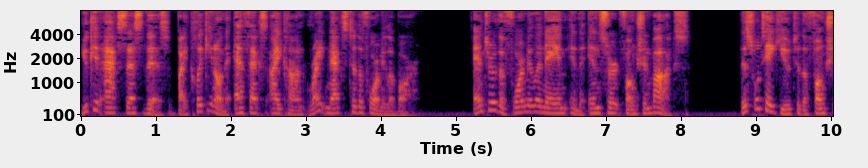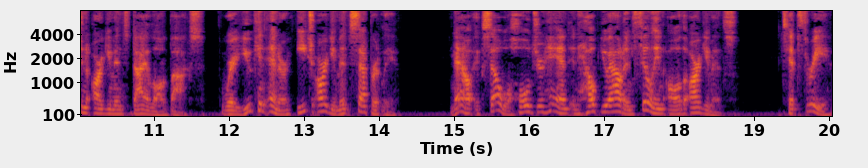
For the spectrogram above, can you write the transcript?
You can access this by clicking on the FX icon right next to the formula bar. Enter the formula name in the Insert function box. This will take you to the Function Arguments dialog box, where you can enter each argument separately. Now Excel will hold your hand and help you out in filling all the arguments. Tip 3.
